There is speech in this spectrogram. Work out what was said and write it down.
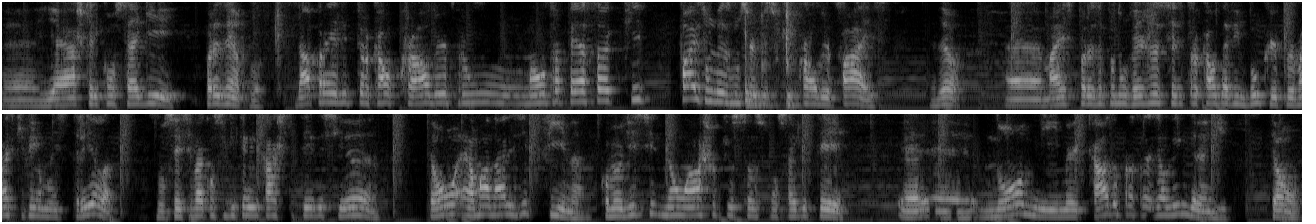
uh, e acho que ele consegue, por exemplo, dá para ele trocar o Crowder para um, uma outra peça que faz o mesmo serviço que o Crowder faz, entendeu? É, mas, por exemplo, não vejo se ele trocar o Devin Booker, por mais que venha uma estrela, não sei se vai conseguir ter o encaixe que teve esse ano. Então é uma análise fina. Como eu disse, não acho que o Santos consegue ter é, é, nome e mercado para trazer alguém grande. Então,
